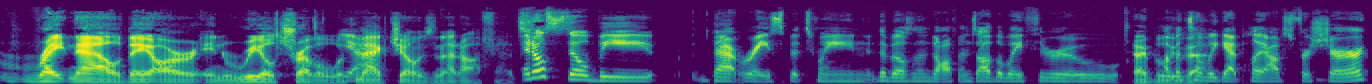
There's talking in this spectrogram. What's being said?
right now they are in real trouble with Yeah. Mac Jones in that offense. It'll still be that race between the Bills and the Dolphins all the way through I up believe until that. we get playoffs for sure.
